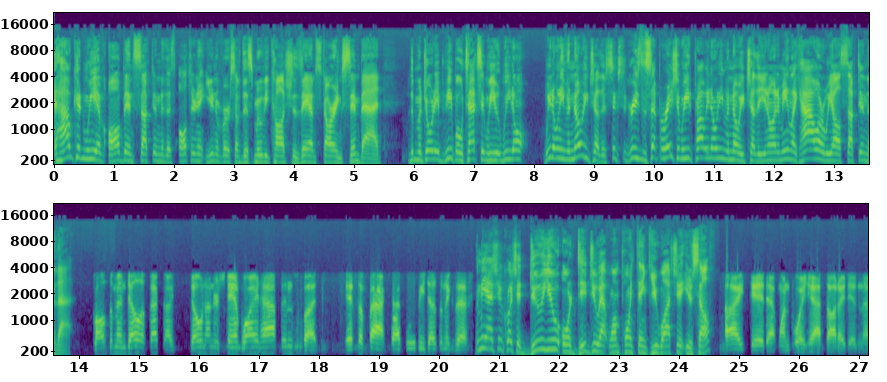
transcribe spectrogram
how can we have all been sucked into this alternate universe of this movie called Shazam starring Sinbad? The majority of people texting we we don't we don't even know each other. Six degrees of separation. We probably don't even know each other. You know what I mean? Like how are we all sucked into that? Called the Mandela effect. I don't understand why it happens, but it's a fact. That movie doesn't exist. Let me ask you a question. Do you or did you at one point think you watched it yourself? I did at one point. Yeah, I thought I did, and then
